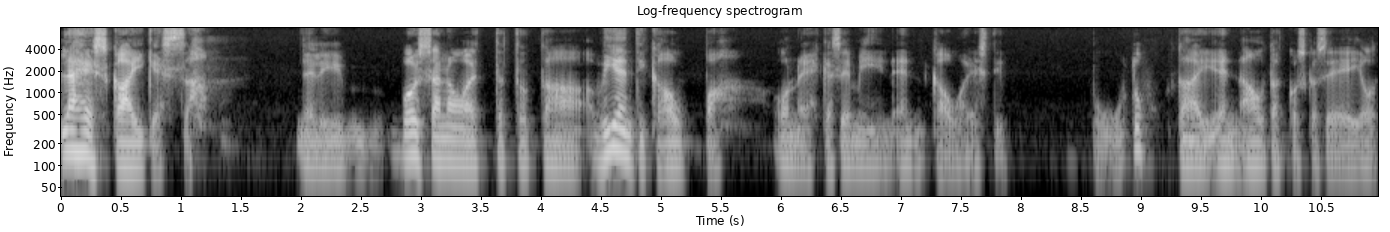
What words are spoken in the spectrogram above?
lähes kaikessa. Eli voisi sanoa, että tota, vientikauppa on ehkä se, mihin en kauheasti puutu tai mm. en auta, koska se ei ole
